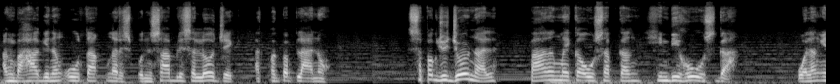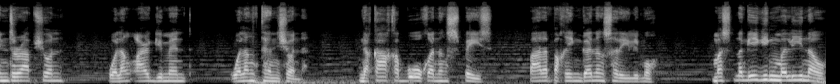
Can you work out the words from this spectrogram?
ang bahagi ng utak na responsable sa logic at pagpaplano. Sa pagjo-journal, parang may kausap kang hindi huusga. Walang interruption, walang argument, walang tension. Nakakabuo ka ng space para pakinggan ang sarili mo. Mas nagiging malinaw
